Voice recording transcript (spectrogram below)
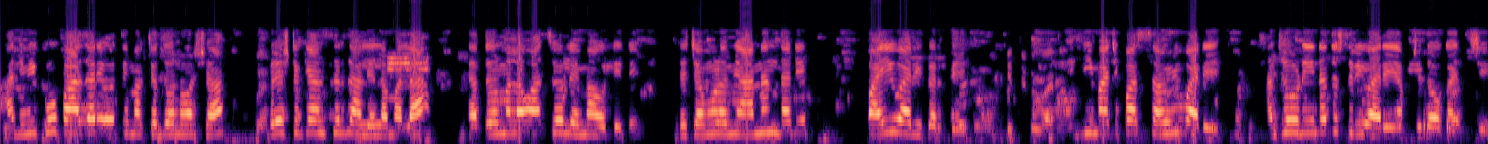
आणि मी खूप आजारी होती मागच्या दोन वर्षात. ब्रेस्ट कॅन्सर झालेला मला. त्यातून मला वाचवले माऊलीने. त्याच्यामुळे मी आनंदाने पायी वारी करते. ही माझी पाच सहावी वारी आहे. आणि जोडीनं दुसरी वारी आहे आमची दोघांची.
